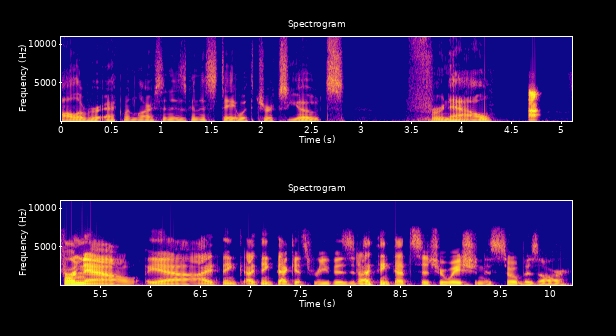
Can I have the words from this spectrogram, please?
Oliver Ekman-Larsson is going to stay with Jerks Yotes for now. For now, yeah, I think I think that gets revisited. I think that situation is so bizarre.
